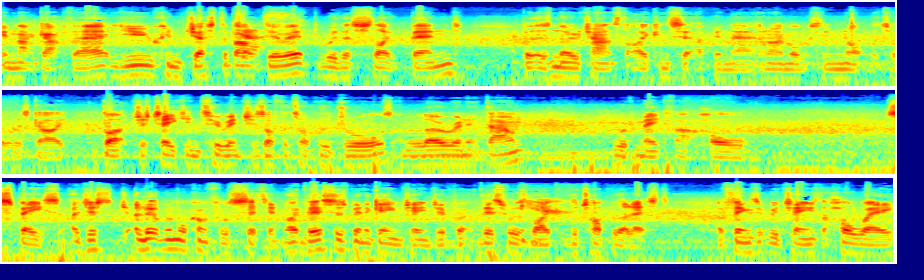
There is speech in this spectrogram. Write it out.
in that gap there. You can just about do it with a slight bend, but there's no chance that I can sit up in there, and I'm obviously not the tallest guy. But just taking two inches off the top of the drawers and lowering it down would make that whole space uh, just a little bit more comfortable sitting. Like this has been a game changer, but this was like the top of the list of things that we changed the whole way.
